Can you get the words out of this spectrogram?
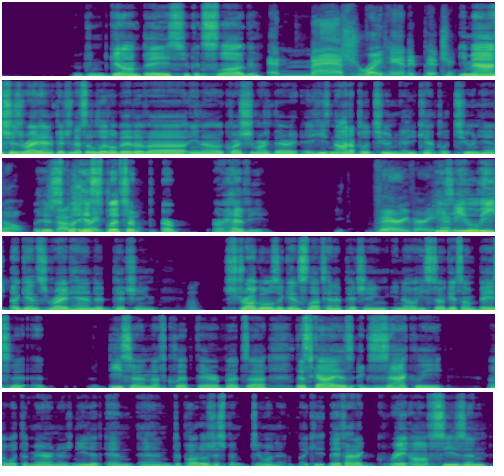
who can get on base, who can slug. And mash right handed pitching. He mashes right-handed pitching. That's a little bit of a you know question mark there. He's not a platoon guy. You can't platoon him. No, but his he's not a split, his splits are, are are heavy. Very, very He's heavy. elite against right-handed pitching. Struggles against left-handed pitching. You know, he still gets on base at a, a decent enough clip there. But uh, this guy is exactly uh, what the Mariners needed, and and Dipoto's just been doing it. Like they've had a great offseason.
